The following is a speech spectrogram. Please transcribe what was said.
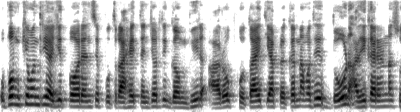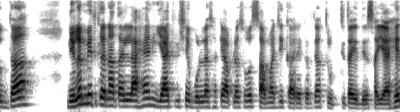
उपमुख्यमंत्री अजित पवार यांचे पुत्र आहेत. त्यांच्यावरती गंभीर आरोप होत आहेत या प्रकरणामध्ये दोन अधिकाऱ्यांना सुद्धा निलंबित करण्यात आलेलं आहे. आणि याचविषयी बोलण्यासाठी आपल्यासोबत सामाजिक कार्यकर्त्या तृप्तीताई देसाई आहेत.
